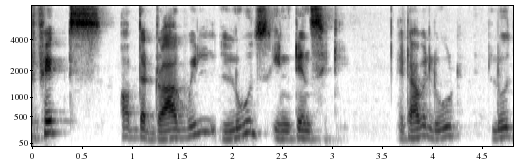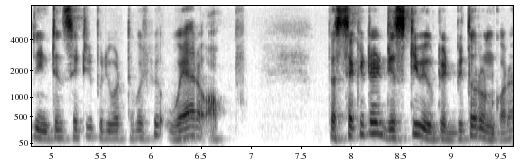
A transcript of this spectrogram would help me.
effects of the drug will lose intensity এটা হবে লুজ লুজ ইন্টেন্সিটির পরিবর্তে বসবে were of the secretary distributed বিতরণ করা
